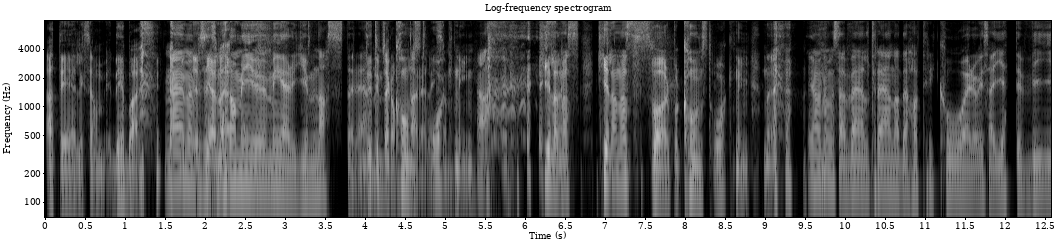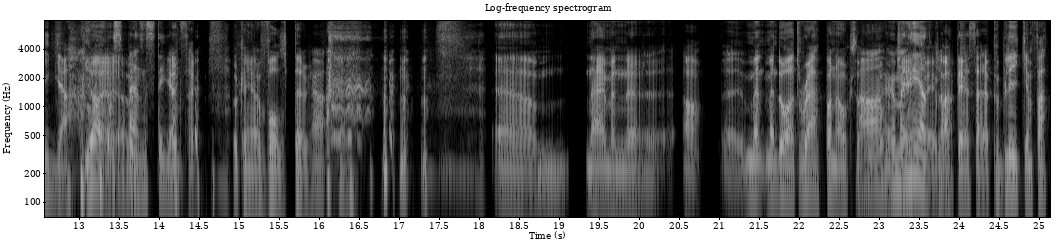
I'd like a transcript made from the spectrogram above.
att det är liksom... Det är bara... Nej, men precis. jävla- Men de är ju mer gymnaster Det är typ så brottare, konståkning. Liksom. Ja. Killarnas, killarnas svar på konståkning. Ja, de är så här vältränade, har trikåer och är så här jätteviga Ja, ja, ja, och spänstiga. Exakt. Och kan göra volter. Ehm, nej men, eh, ja. Eh, Men, men då att rapparna också på med ja, men helt klart. Att det är så här, publiken fattar,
